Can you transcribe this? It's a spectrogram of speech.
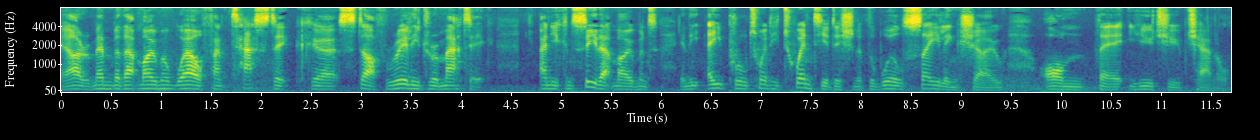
Yeah, I remember that moment well. Fantastic uh, stuff, really dramatic. And you can see that moment in the April 2020 edition of the World Sailing Show on their YouTube channel.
